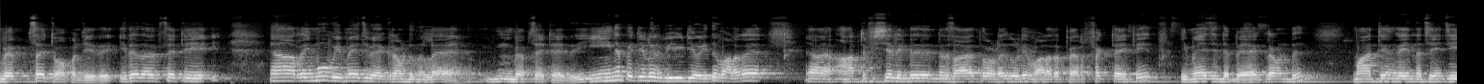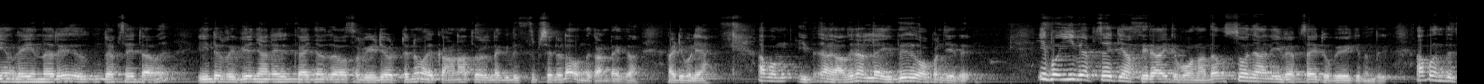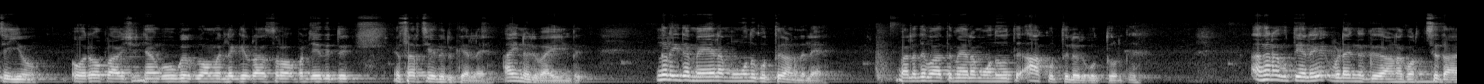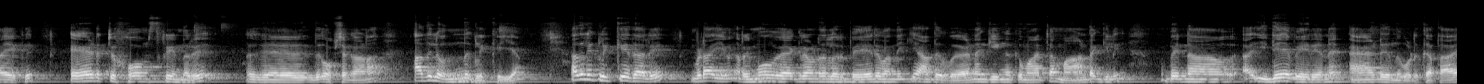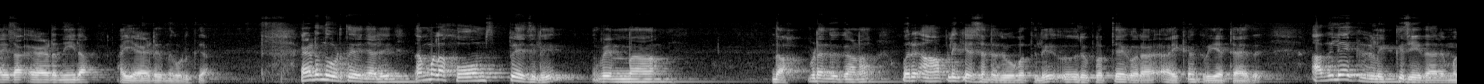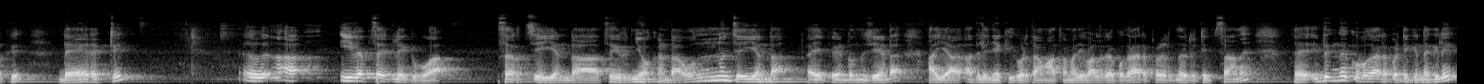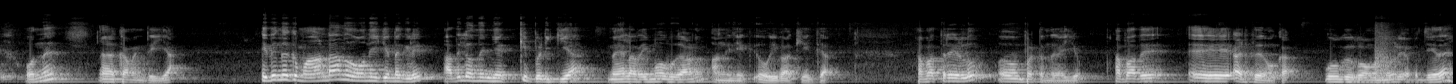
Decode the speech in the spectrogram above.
വെബ്സൈറ്റ് ഓപ്പൺ ചെയ്ത് ഇതേതാ വെബ്സൈറ്റ് റിമൂവ് ഇമേജ് ബാക്ക്ഗ്രൗണ്ട് എന്നുള്ള വെബ്സൈറ്റ് ആയത്. ഇതിനെ പറ്റിയുള്ള ഒരു വീഡിയോ ഇത് വളരെ ആർട്ടിഫിഷ്യൽ ഇന്റലിജൻസിന്റെ സഹായത്തോടെ കൂടി വളരെ പെർഫെക്റ്റ് ആയിട്ട് ഇമേജിന്റെ ബാക്ക്ഗ്രൗണ്ട് മാറ്റാൻ കഴിയുന്ന ചേഞ്ച് ചെയ്യാൻ കഴിയുന്ന ഒരു വെബ്സൈറ്റാണ് ഇതിന്റെ റിവ്യൂ ഞാൻ കഴിഞ്ഞ ദിവസം വീഡിയോ ഇട്ടിനും. അത് കാണാത്തവരുണ്ടെങ്കിൽ ഡിസ്ക്രിപ്ഷനിലിടാം ഒന്ന് കണ്ടേക്കുക അടിപൊളിയാണ് അപ്പം ഇത് അതിനല്ല ഇത് ഓപ്പൺ ചെയ്ത്. ഇപ്പോൾ ഈ വെബ്സൈറ്റ് ഞാൻ സ്ഥിരമായിട്ട് പോകുന്ന ദിവസവും ഞാൻ ഈ വെബ്സൈറ്റ് ഉപയോഗിക്കുന്നുണ്ട്. അപ്പോൾ എന്ത് ചെയ്യും? ഓരോ പ്രാവശ്യം ഞാൻ ഗൂഗിൾ ക്രോം അല്ലെങ്കിൽ ബ്രൗസർ ഓപ്പൺ ചെയ്തിട്ട് സെർച്ച് ചെയ്തെടുക്കുകയല്ലേ അതിനൊരു വഴിയുണ്ട്. നിങ്ങൾ ഇതിന്റെ മേലെ മൂന്ന് കുത്ത് കാണുന്നില്ലേ? വലത് ഭാഗത്ത് മേലെ മൂന്ന് കുത്ത് ആ കുത്തിലൊരു കുത്ത് കൊടുക്കുക അങ്ങനെ കുത്തിയാൽ ഇവിടെ നിങ്ങൾക്ക് കാണാം കുറച്ച് താഴേക്ക് ഏഡ് ടു ഹോം സ്ക്രീൻ എന്നൊരു ഇത് ഓപ്ഷൻ കാണാം. അതിലൊന്ന് ക്ലിക്ക് ചെയ്യാം. അതിൽ ക്ലിക്ക് ചെയ്താൽ ഇവിടെ ഈ റിമൂവ് ബാക്ക്ഗ്രൗണ്ട് എന്നുള്ളൊരു പേര് വന്നെങ്കിൽ അത് വേണമെങ്കിൽ നിങ്ങൾക്ക് മാറ്റാം. വേണ്ടെങ്കിൽ പിന്നെ ഇതേ പേര് തന്നെ ആഡ് എന്ന് കൊടുക്കുക. താഴെ ആഡ് നീല ആ ആഡ് എന്ന് കൊടുക്കുക. ആഡ് എന്ന് കൊടുത്തു കഴിഞ്ഞാൽ നമ്മളെ ഹോം പേജിൽ പിന്നെ ഇതാ ഇവിടെ നിങ്ങൾക്ക് കാണാം. ഒരു ആപ്ലിക്കേഷന്റെ രൂപത്തിൽ ഒരു പ്രത്യേക ഒരു ഐക്കൺ ക്രിയേറ്റ് ആയത്. അതിലേക്ക് ക്ലിക്ക് ചെയ്താൽ നമുക്ക് ഡയറക്റ്റ് ഈ വെബ്സൈറ്റിലേക്ക് പോവാം. സെർച്ച് ചെയ്യണ്ട തിരിഞ്ഞു നോക്കണ്ട ഒന്നും ചെയ്യണ്ട ടൈപ്പ് ചെയ്യേണ്ട ഒന്നും ചെയ്യണ്ട. അയ്യാ അതിൽ ഞെക്കി കൊടുത്താൽ മാത്രം മതി. വളരെ ഉപകാരപ്പെടുന്ന ഒരു ടിപ്സാണ് ഇത് നിങ്ങൾക്ക് ഉപകാരപ്പെട്ടിട്ടുണ്ടെങ്കിൽ ഒന്ന് കമന്റ് ചെയ്യുക. ഇത് നിങ്ങൾക്ക് മാണ്ടാന്ന് തോന്നിയിട്ടുണ്ടെങ്കിൽ അതിലൊന്ന് ഞെക്കി പിടിക്കുക. മേലെ റിമൂവ് കാണും അങ്ങ് ഞെക്കി ഒഴിവാക്കി വയ്ക്കുക അപ്പോൾ അത്രയേ ഉള്ളൂ. പെട്ടെന്ന് കഴിയും. അപ്പോൾ അത് അടുത്ത് നോക്കാം. ഗൂഗിൾ ക്രോം ഒന്നുകൂടി അപ്പം ചെയ്തേ.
